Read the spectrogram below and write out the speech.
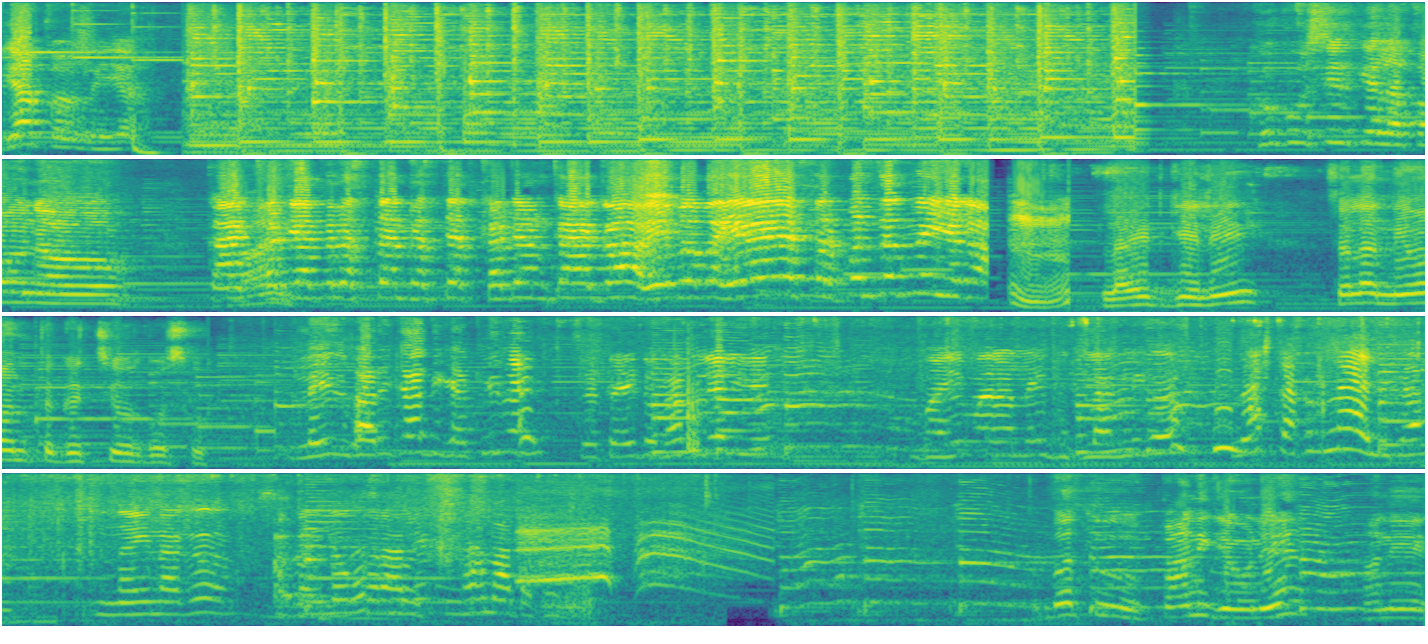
या पाहुणे. या खूप उशीर केला पाहुणा हो काय खड्यात रस्त्यात रस्त्यात खड्यान काय गाव हे बाबा हे? सरपंचच का लाइट गेली चला निवांत गच्चीवर बसू. लईच भारी गादी घातली चटाई तर बाई मला लई भूक लागली ग. नाश्ता करून नाही आली का? नाही ना ग. सकाळी लवकर आले. थांब आता खाली. बर तू पाणी घेऊन ये आणि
